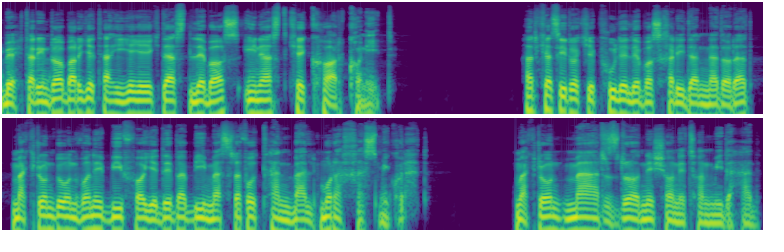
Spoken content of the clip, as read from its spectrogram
بهترین را برای تهیه یک دست لباس این است که کار کنید. هر کسی را که پول لباس خریدن ندارد، مکرون به عنوان بیفایده و بی مصرف و تنبل مرخص می کند. مکرون مرز را نشانتان می دهد،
